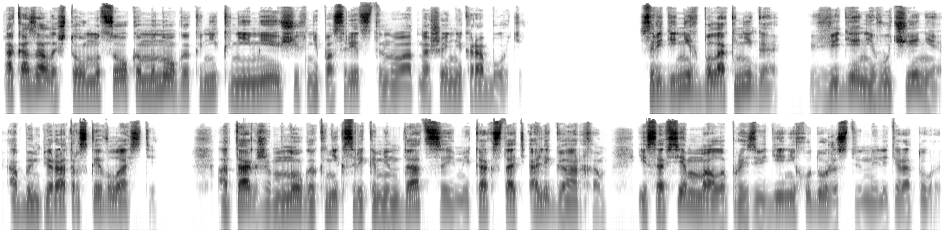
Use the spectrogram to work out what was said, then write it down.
Оказалось, что у Мацуока много книг, не имеющих непосредственного отношения к работе. Среди них была книга «Введение в учение об императорской власти», а также много книг с рекомендациями, как стать олигархом, и совсем мало произведений художественной литературы.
